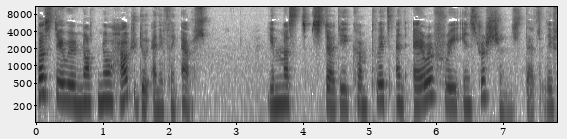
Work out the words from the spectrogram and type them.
but they will not know how to do anything else. You must study complete and error free instructions that leave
